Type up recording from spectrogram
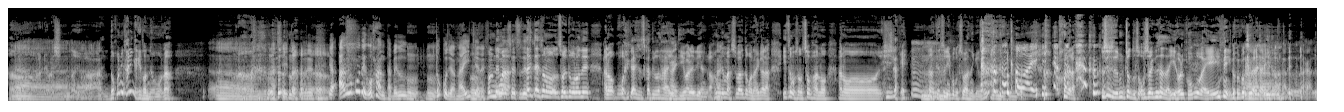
うんあれはしんどいわ。どこに鍵かけとんねん思うな。あー難しいとこで。いや、あそこでご飯食べるとこじゃないじゃないですか。ほんでまあ、応接です大体その、そういうところで、あの、ここ控室使ってくださいって言われるやんか。ほんでまあ、座るとこないから、いつもそのソファーの、あのー、肘掛け、うん手すりに僕座るんだけどね。かわいい。ほんなら、ちょっとお座りください。俺ここがええねん、ここがいいわかの。るわかる。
